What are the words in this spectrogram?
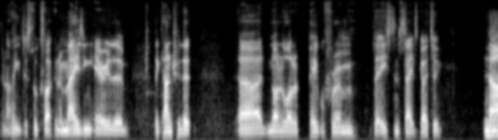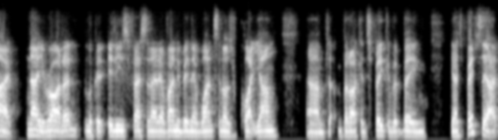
and I think it just looks like an amazing area of the the country that uh, not a lot of people from the eastern states go to. No, no, you're right. And look, it, it is fascinating. I've only been there once, and I was quite young, um, but I can speak of it being, yeah, especially I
